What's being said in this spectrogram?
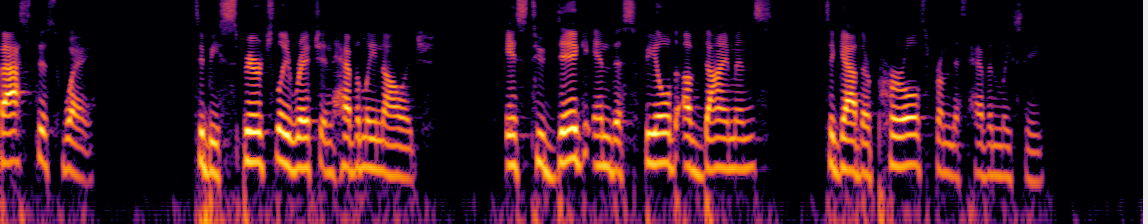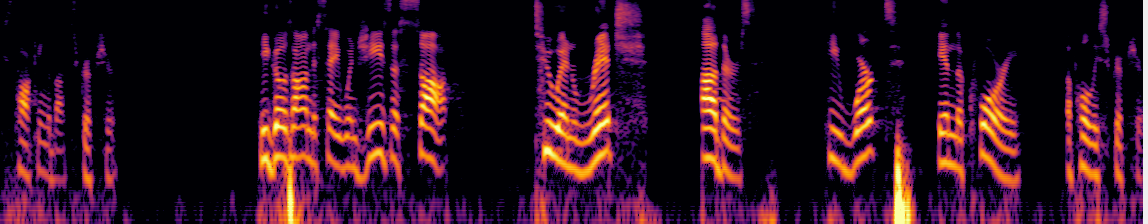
fastest way to be spiritually rich in heavenly knowledge is to dig in this field of diamonds to gather pearls from this heavenly sea. He's talking about Scripture. He goes on to say, when Jesus sought to enrich others, he worked in the quarry of Holy Scripture.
